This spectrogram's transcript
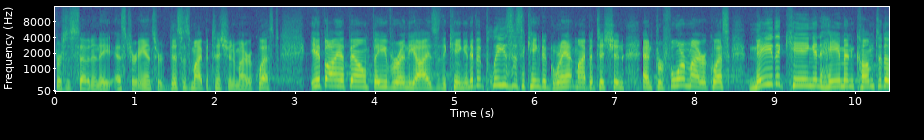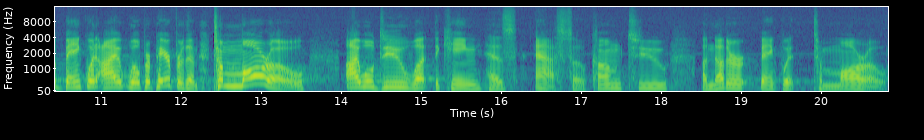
Verses 7 and 8 Esther answered, This is my petition and my request. If I have found favor in the eyes of the king, and if it pleases the king to grant my petition and perform my request, may the king and Haman come to the banquet I will prepare for them. Tomorrow I will do what the king has asked. So come to another banquet tomorrow.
